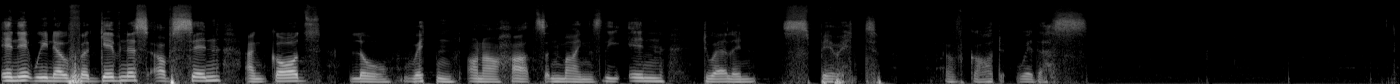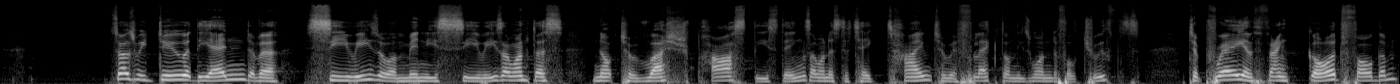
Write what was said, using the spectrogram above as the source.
In it, we know forgiveness of sin and God's law written on our hearts and minds, the indwelling Spirit of God with us. So, as we do at the end of a series or a mini series, I want us not to rush past these things. I want us to take time to reflect on these wonderful truths, to pray and thank God for them,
